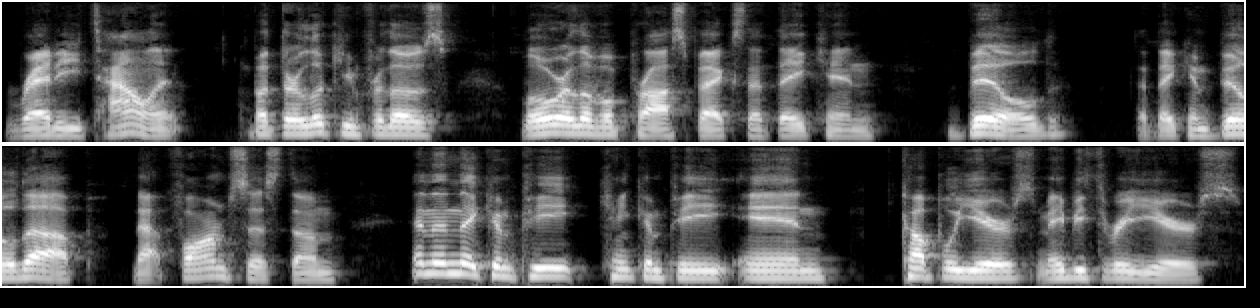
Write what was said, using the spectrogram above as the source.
ready talent, but they're looking for those lower level prospects that they can build, that they can build up that farm system, and then they compete can compete in a couple years, maybe three years,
